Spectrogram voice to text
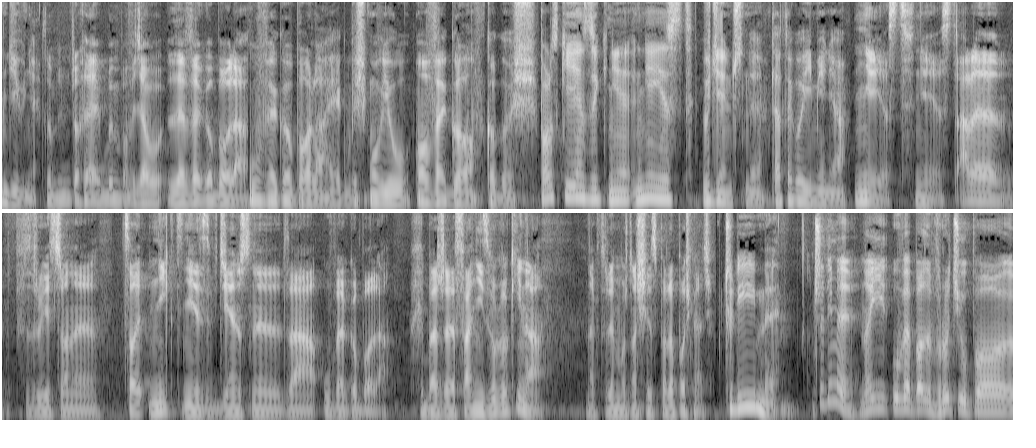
dziwnie. To bym trochę jakbym powiedział lewego Bola. Uwego Bola, jakbyś mówił owego kogoś. Polski język nie, nie jest wdzięczny dla tego imienia. Nie jest, nie jest, ale z drugiej strony co, nikt nie jest wdzięczny dla Uwego Bola. Chyba, że fani złego kina, na którym można się sporo pośmiać. Czyli my. Czyli my. No i Uwe Boll wrócił po,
